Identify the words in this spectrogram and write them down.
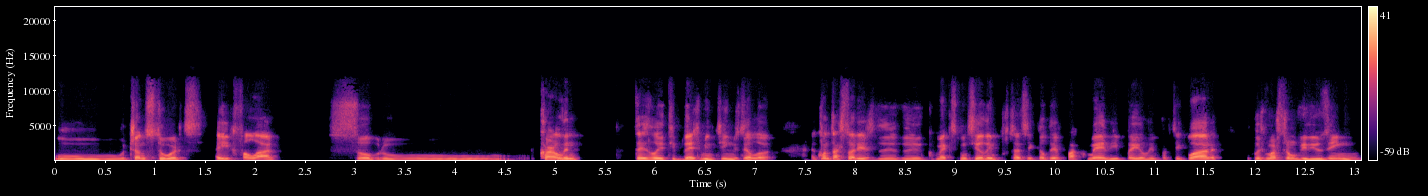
o John Stewart a ir falar sobre o Carlin, tens ali tipo 10 minutinhos dele a, a contar histórias de, de como é que se conheceu, da importância que ele teve para a comédia e para ele em particular. Depois mostra um videozinho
